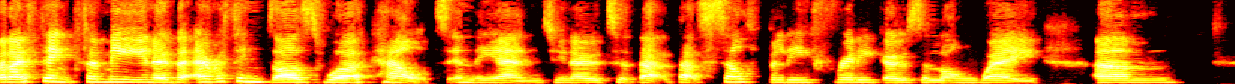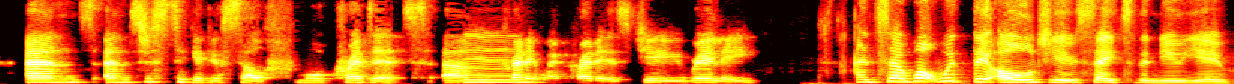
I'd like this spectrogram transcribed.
but i think for me you know that everything does work out in the end you know to that that self-belief really goes a long way um and and just to give yourself more credit um mm. credit where credit is due really and so what would the old you say to the new you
